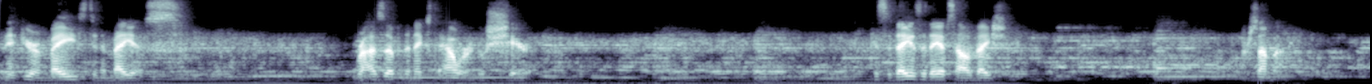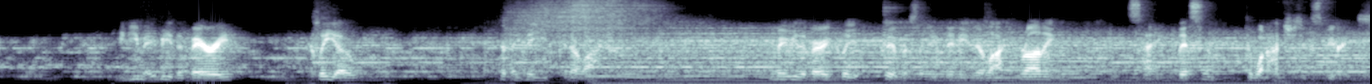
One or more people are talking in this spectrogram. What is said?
And if you're amazed in Emmaus, rise up in the next hour and go share it. Because today is the day of salvation for somebody. And you may be the very Cleo that they need in their life. You may be the very clear Cleopas that they need their life, running, saying, Listen to what I just experienced.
